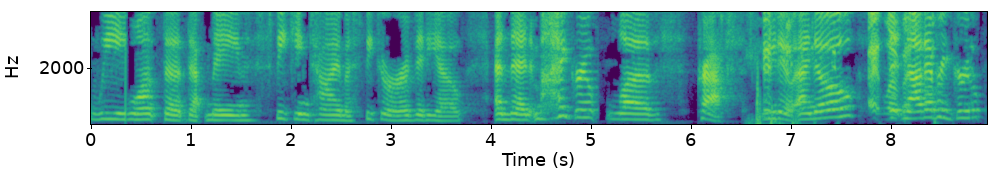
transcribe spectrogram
We want the that main speaking time, a speaker or a video. And then my group loves crafts. We do. I know I that it. not every group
